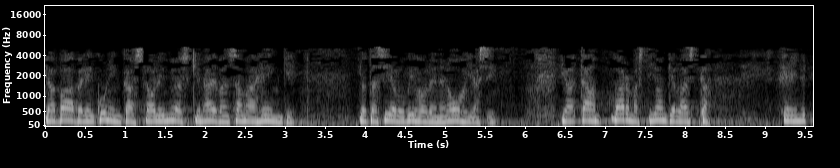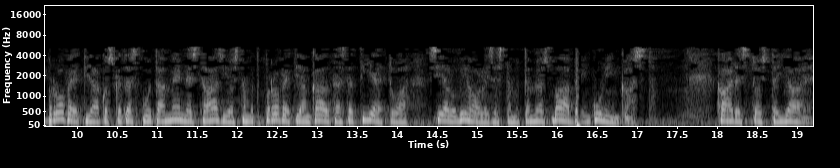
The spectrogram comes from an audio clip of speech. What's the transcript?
Ja Baabelin kuninkaassa oli myöskin aivan sama henki, jota sielu vihollinen ohjasi. Ja tämä on varmasti jonkinlaista, ei nyt profetiaa, koska tässä puhutaan menneistä asioista, mutta profetian kaltaista tietoa sielu vihollisesta, mutta myös Baabelin kuninkaasta. 12 jae.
